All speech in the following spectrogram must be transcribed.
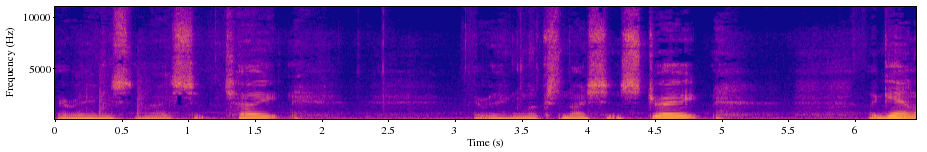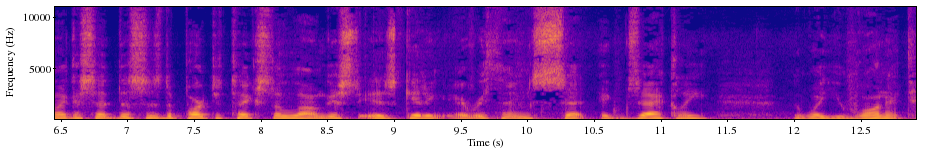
Everything's nice and tight. Everything looks nice and straight. Again, like I said, this is the part that takes the longest is getting everything set exactly the way you want it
